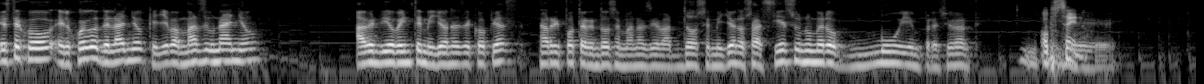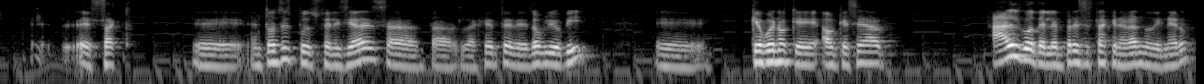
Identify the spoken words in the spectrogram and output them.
este juego, el juego del año que lleva más de un año, ha vendido 20 millones de copias. Harry Potter en dos semanas lleva 12 millones. O sea, sí es un número muy impresionante. Obsceno. Eh, exacto. Eh, entonces, pues felicidades a, la gente de WB. Eh, qué bueno que, aunque sea algo de la empresa, está generando dinero.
